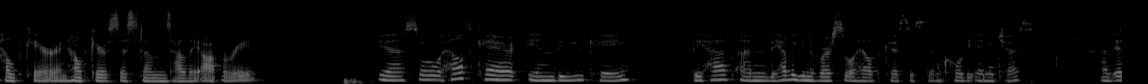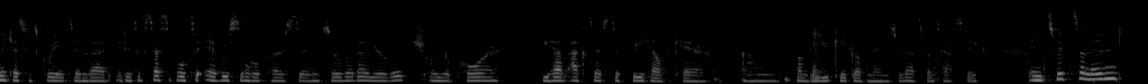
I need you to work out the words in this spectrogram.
healthcare and healthcare systems, how they operate. Yeah, so healthcare in the UK, they have an they have a universal healthcare system called the NHS. And the NHS is great in that it is accessible to every single person. So whether you're rich or you're poor, you have access to free healthcare um, from the UK government, so that's fantastic. In Switzerland,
